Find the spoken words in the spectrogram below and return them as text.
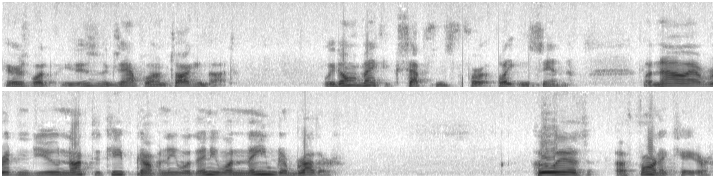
Here's what this is an example I'm talking about. We don't make exceptions for blatant sin. But now I have written to you not to keep company with anyone named a brother who is a fornicator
